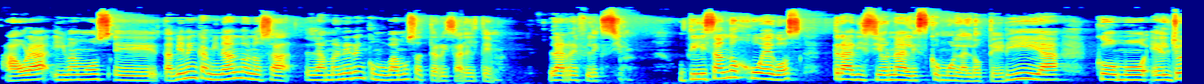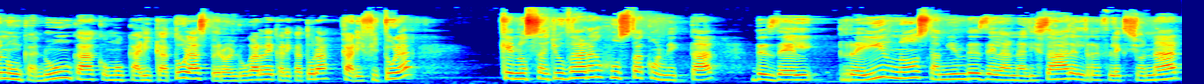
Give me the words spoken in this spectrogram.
Ahora íbamos eh, también encaminándonos a la manera en cómo vamos a aterrizar el tema, la reflexión, utilizando juegos tradicionales como la lotería, como el yo nunca nunca, como caricaturas, pero en lugar de caricatura, carifitura, que nos ayudaran justo a conectar desde el reírnos, también desde el analizar, el reflexionar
